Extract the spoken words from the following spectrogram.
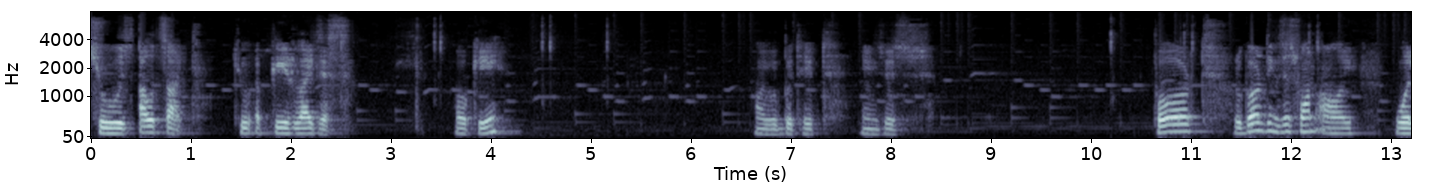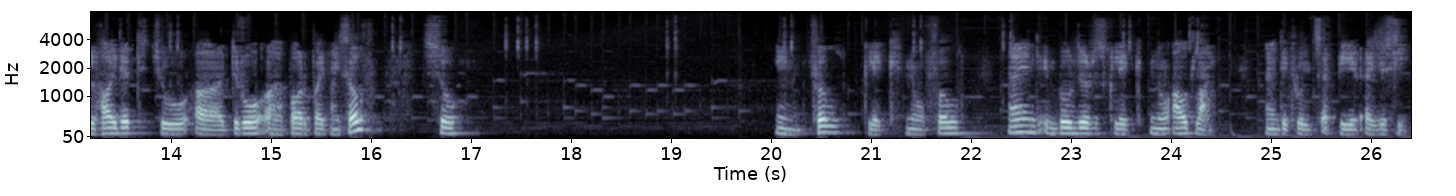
choose outside to appear like this. Okay. I will put it in this port. Regarding this one I will hide it to uh, draw a bar by myself. So in fill click no fill and in borders click no outline and it will disappear as you see.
